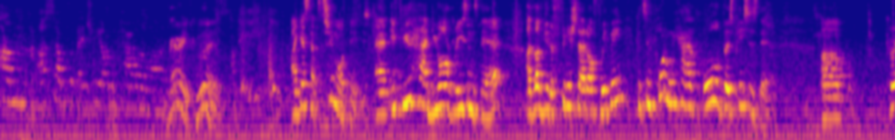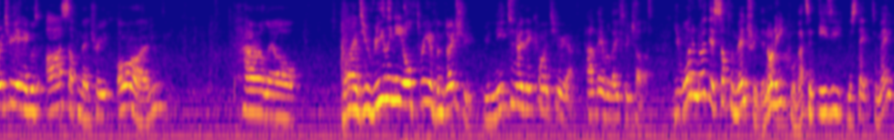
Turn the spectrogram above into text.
Um, a supplementary on the parallel line. Very good. I guess that's two more things. And if you had your reasons there, I'd love you to finish that off with me because it's important we have all of those pieces there. Um, co-interior angles are supplementary on parallel lines. You really need all three of them, don't you? You need to know they're co-interior, how they relate to each other. You want to know they're supplementary, they're not equal. That's an easy mistake to make.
